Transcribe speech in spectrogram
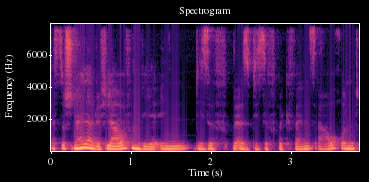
desto schneller durchlaufen wir in diese, also diese Frequenz auch und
